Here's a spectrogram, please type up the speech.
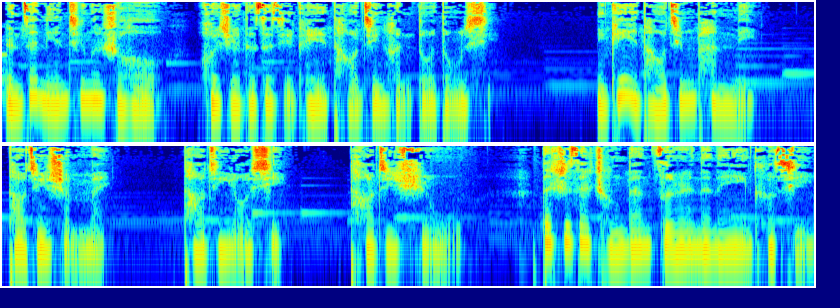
人在年轻的时候会觉得自己可以淘尽很多东西，你可以淘尽叛逆，淘尽审美，淘尽游戏，淘尽虚无，但是在承担责任的那一刻起，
